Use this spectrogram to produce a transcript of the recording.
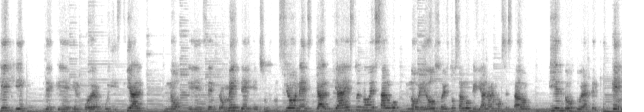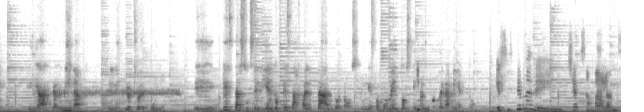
queje de que el Poder Judicial no eh, se entromete en sus funciones. Ya, ya esto no es algo novedoso, esto es algo que ya lo hemos estado viendo durante el quinquenio, que ya termina el 28 de julio. Eh, qué está sucediendo, qué está faltándonos en estos momentos en nuestro ordenamiento. El sistema de checks and balance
